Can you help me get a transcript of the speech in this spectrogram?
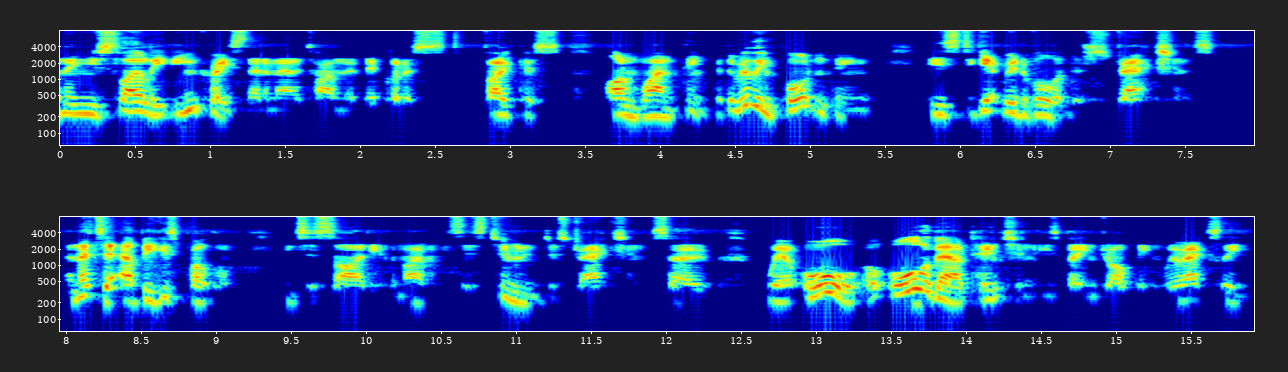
and then you slowly increase that amount of time that they've got to focus on one thing. But the really important thing is to get rid of all the distractions. And that's our biggest problem in society at the moment is there's too many distractions. So we're all all of our attention is being dropping. We're actually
